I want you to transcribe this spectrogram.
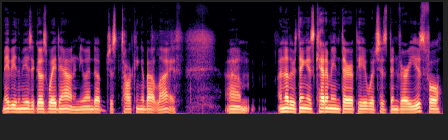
Maybe the music goes way down and you end up just talking about life. Um, another thing is ketamine therapy, which has been very useful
